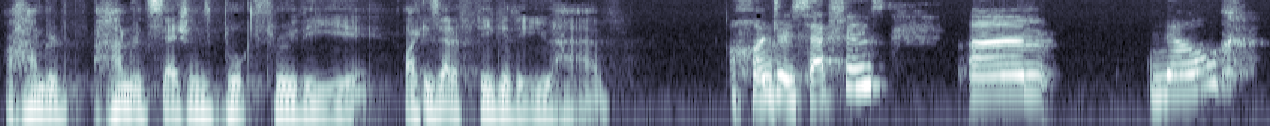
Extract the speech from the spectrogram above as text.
100, 100 sessions booked through the year? Like, is that a figure that you have? 100 sessions? Um, no.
